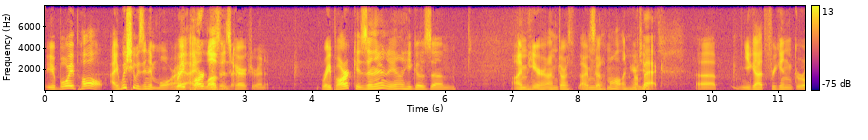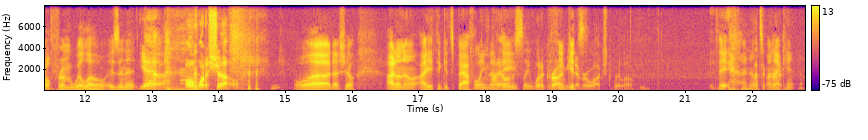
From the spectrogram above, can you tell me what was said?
your boy Paul. I wish he was in it more. Ray I, Park I love is in his there. character in it. Ray Park is in it. Yeah, he goes. Um, I'm here. I'm Darth. I'm What's Darth up? Maul. I'm here I'm too. back. Uh, you got freaking girl from Willow is in it. Yeah. Uh, oh, what a show! what a show. I don't know. I think it's baffling that I they honestly, what a crime think you it's- never watched Willow. They, I know, That's a and I crime. can't.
